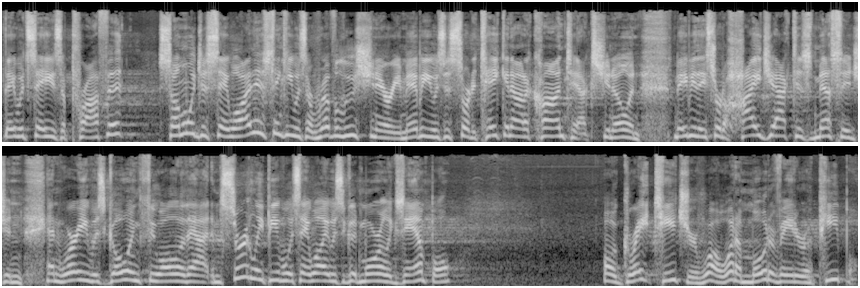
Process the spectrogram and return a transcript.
They would say he's a prophet. Some would just say, well, I just think he was a revolutionary. Maybe he was just sort of taken out of context, you know, and maybe they sort of hijacked his message and, and where he was going through all of that. And certainly people would say, well, he was a good moral example. Oh, great teacher. Whoa, what a motivator of people.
